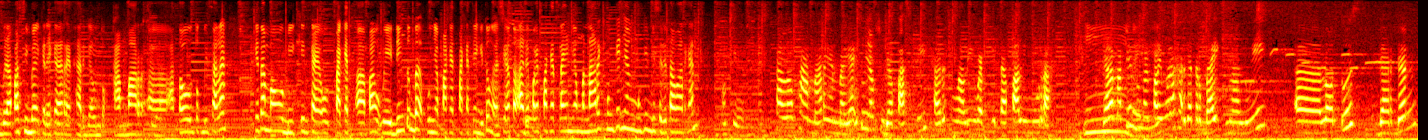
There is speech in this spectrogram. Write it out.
berapa sih Mbak kira-kira rate harga untuk kamar uh, atau untuk misalnya kita mau bikin kayak paket uh, apa wedding tuh Mbak punya paket-paketnya gitu nggak sih? Atau ada paket-paket lain yang menarik mungkin yang mungkin bisa ditawarkan? Oke. Okay. Kalau kamar yang Mbak ya itu yang sudah pasti harus melalui web kita paling murah. Hmm, Dalam artian bukan paling murah harga terbaik melalui uh, Lotus Garden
